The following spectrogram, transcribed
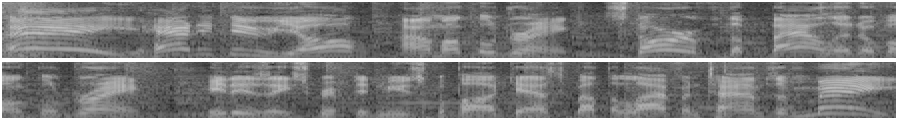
Hey, howdy do, y'all. I'm Uncle Drank, star of The Ballad of Uncle Drank. It is a scripted musical podcast about the life and times of me,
